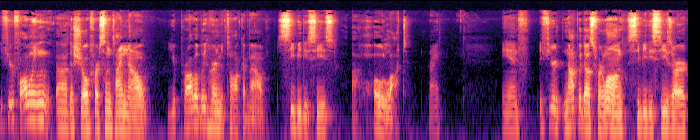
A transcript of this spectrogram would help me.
if you're following uh, the show for some time now, you probably heard me talk about CBDCs a whole lot, right? And if you're not with us for long, CBDCs are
